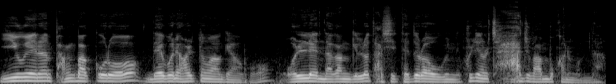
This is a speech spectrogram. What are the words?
이후에는 방 밖으로 내보내 활동하게 하고 원래 나간 길로 다시 되돌아오고 있는 훈련을 자주 반복하는 겁니다.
